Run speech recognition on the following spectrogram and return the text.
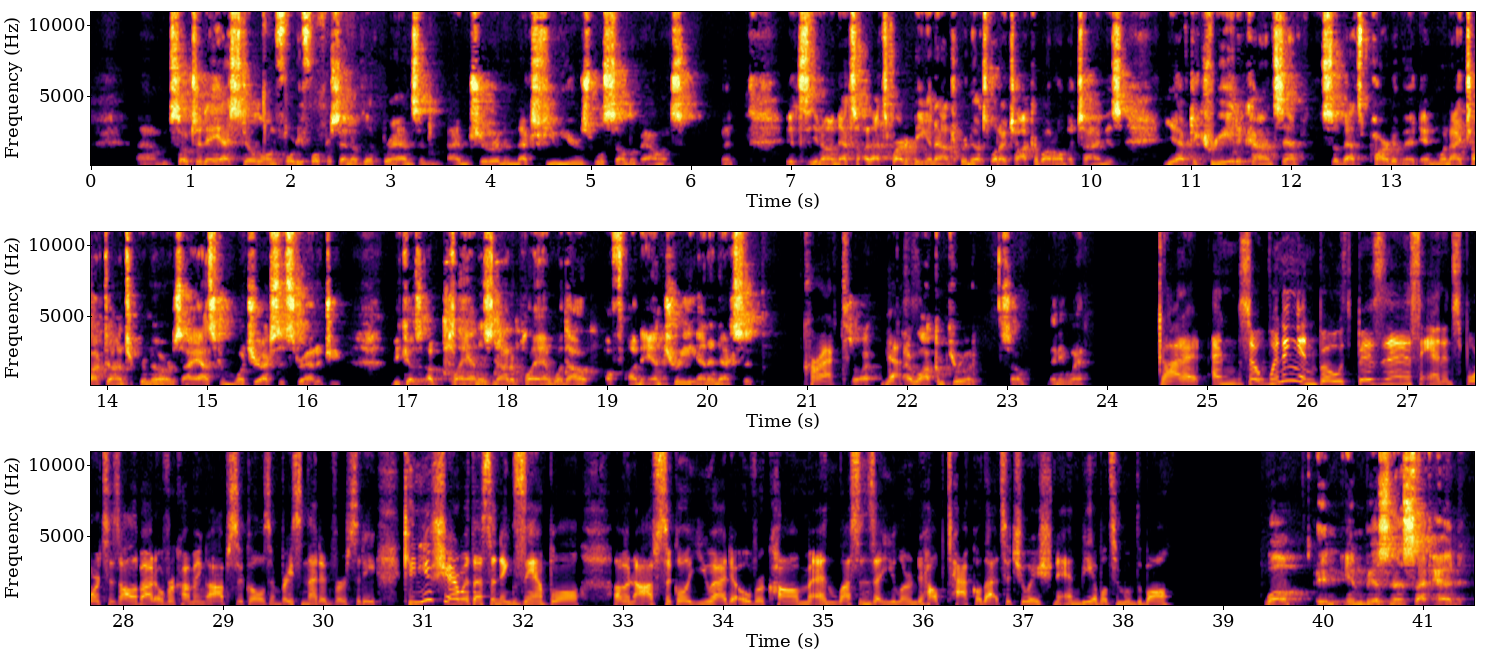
Um, so today I still own 44% of Lift Brands, and I'm sure in the next few years we'll sell the balance. But it's you know, and that's that's part of being an entrepreneur. That's what I talk about all the time. Is you have to create a concept, so that's part of it. And when I talk to entrepreneurs, I ask them, "What's your exit strategy?" Because a plan is not a plan without a, an entry and an exit. Correct. So I, yes. I walk them through it. So anyway. Got it. And so winning in both business and in sports is all about overcoming obstacles, embracing that adversity. Can you share with us an example of an obstacle you had to overcome and lessons that you learned to help tackle that situation and be able to move the ball? Well, in, in business, I've had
